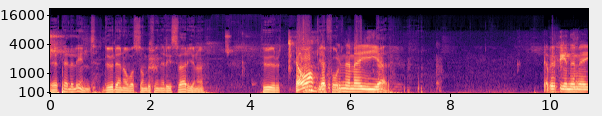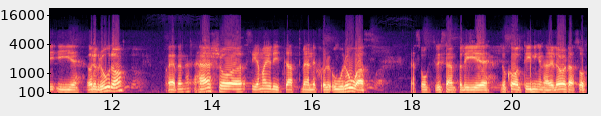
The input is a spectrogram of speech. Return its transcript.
Eh, Pelle Lind, du är den av oss som befinner dig i Sverige nu. Hur ja, tänker jag folk befinner mig i, där? Jag befinner mig i Örebro då. Och även här så ser man ju lite att människor oroas. Jag såg till exempel i lokaltidningen här i lördag så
